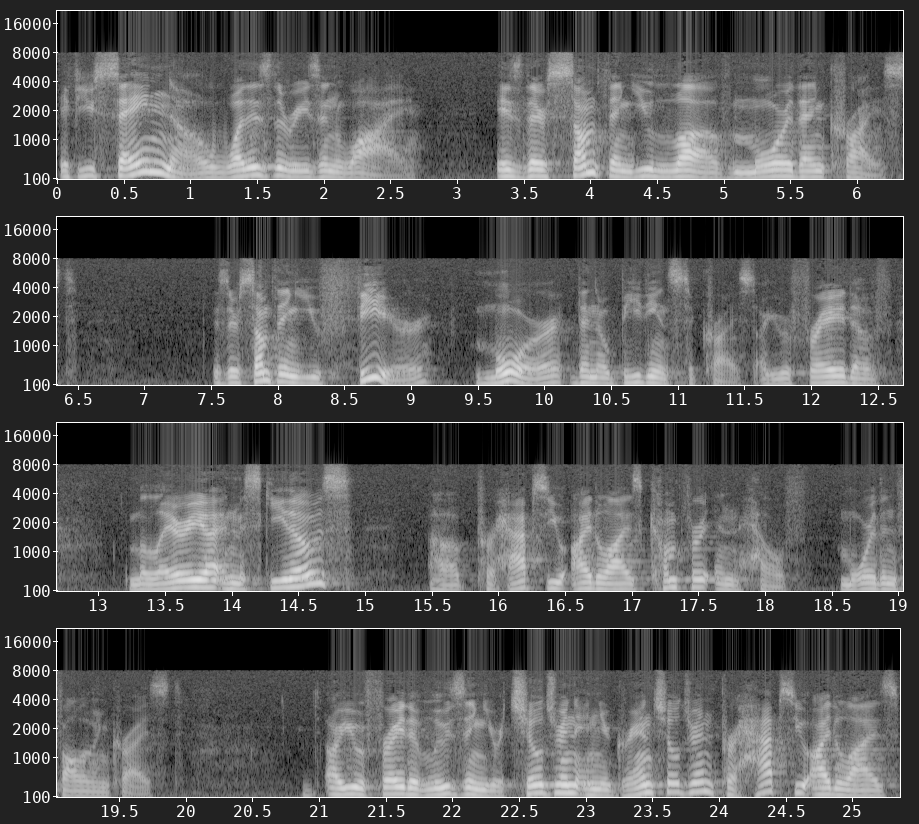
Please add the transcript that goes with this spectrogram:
If you say no, what is the reason why? Is there something you love more than Christ? Is there something you fear more than obedience to Christ? Are you afraid of malaria and mosquitoes? Uh, perhaps you idolize comfort and health more than following Christ. Are you afraid of losing your children and your grandchildren? Perhaps you idolize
